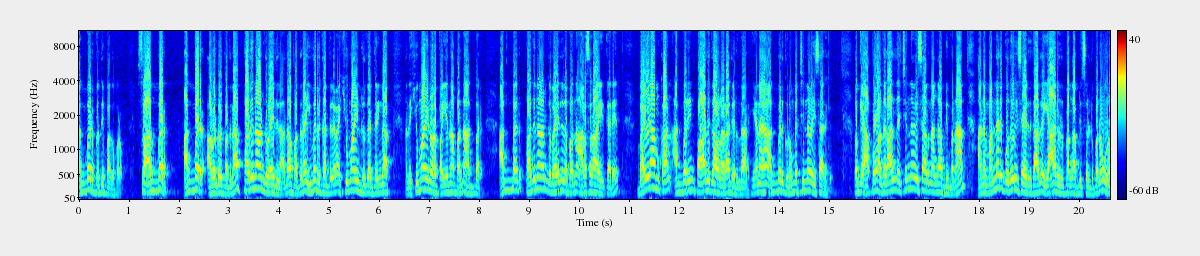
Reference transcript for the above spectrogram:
அக்பர் பத்தி பார்க்க போறோம். ஸோ அக்பர் அக்பர் அவர்கள் பார்த்தீங்கன்னா பதினான்கு வயதுல அதாவது பார்த்தீங்கன்னா இவர் இருக்கிறதுல ஹுமாயின் ஹுமாயூன் இருக்கார் தெரியுங்களா? அந்த ஹுமாயினோட பையன் தான் பார்த்தீங்கன்னா அக்பர். அக்பர் பதினான்கு வயதில் பார்த்தீங்கன்னா அரசராக இருக்காரு. பைராம் கான் அக்பரின் பாதுகாவலராக இருந்தார். ஏன்னா அக்பருக்கு ரொம்ப சின்ன வயசாக இருக்குது ஓகே அப்போ அந்த காலத்தில் சின்ன வயசாக இருந்தாங்க அப்படின்னு பண்ணா அந்த மன்னருக்கு உதவி செய்யறதுக்காக யார் இருப்பாங்க அப்படின்னு சொல்லிட்டு போனால் ஒரு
